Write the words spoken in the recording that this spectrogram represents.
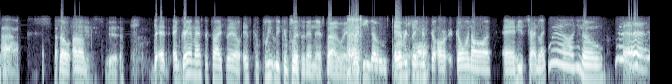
head. so, um, Yeah. and, and Grand Maester Pycelle is completely complicit in this, by the way. Like he knows everything that's go- going on, and he's trying to like, well, you know, eh,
